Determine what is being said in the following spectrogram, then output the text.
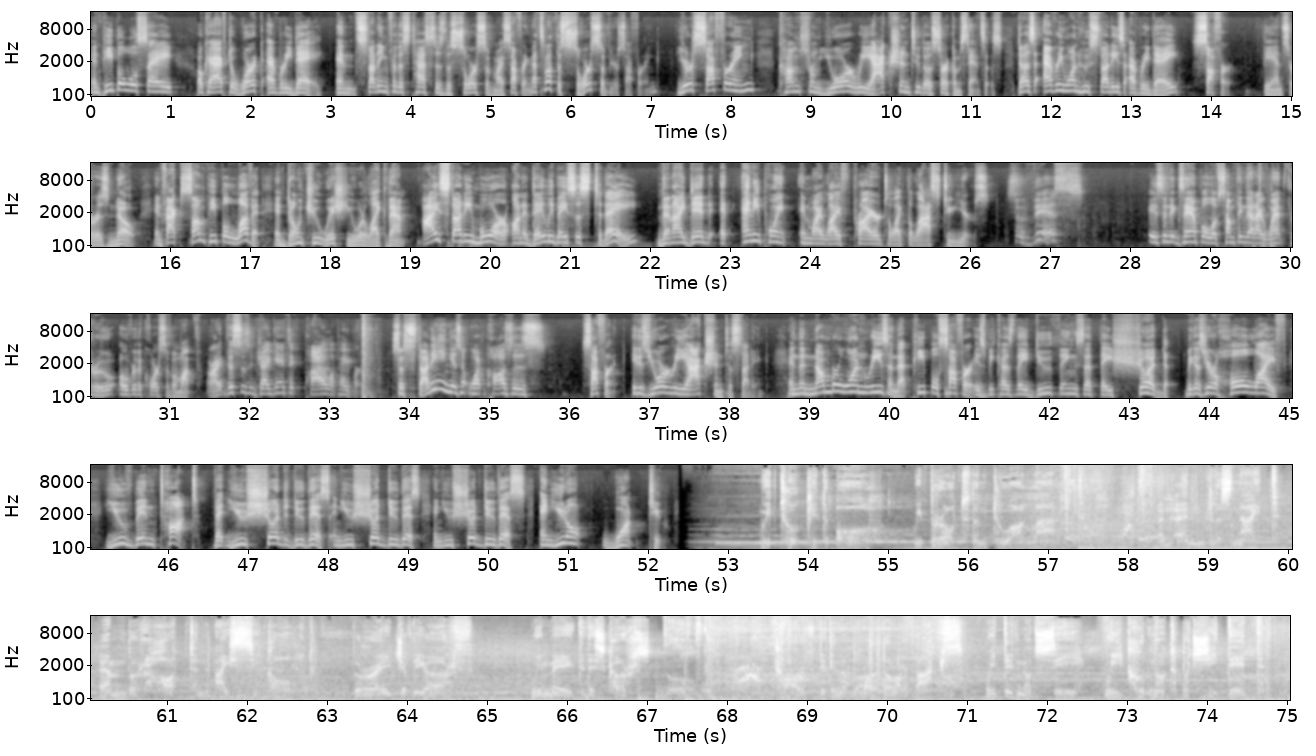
And people will say, okay, I have to work every day, and studying for this test is the source of my suffering. That's not the source of your suffering. Your suffering comes from your reaction to those circumstances. Does everyone who studies every day suffer? The answer is no. In fact, some people love it, and don't you wish you were like them? I study more on a daily basis today than I did at any point in my life prior to like the last two years. So, this is an example of something that I went through over the course of a month. All right, this is a gigantic pile of paper. So, studying isn't what causes suffering, it is your reaction to studying. And the number one reason that people suffer is because they do things that they should. Because your whole life, you've been taught that you should do this, and you should do this, and you should do this, and you don't want to. We took it all. We brought them to our land. An endless night, ember hot and icy cold. The rage of the earth. We made this curse carved it in the blood on our backs. We did not see. We could not, but she did.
